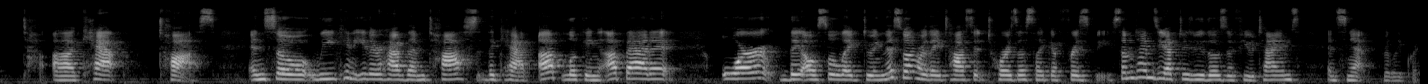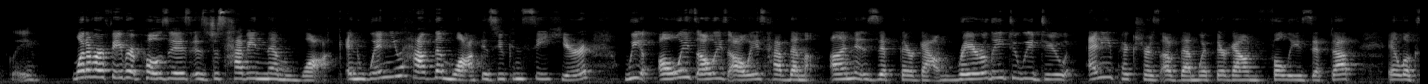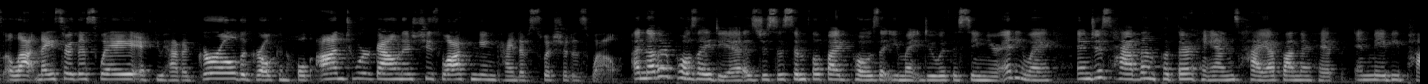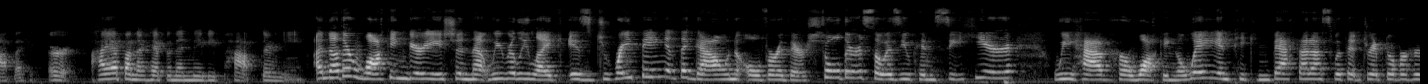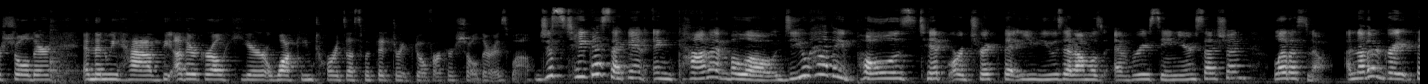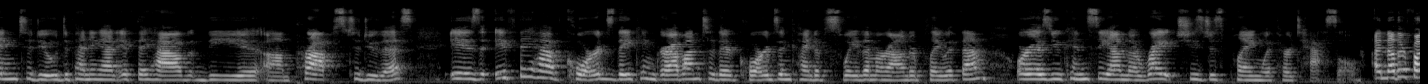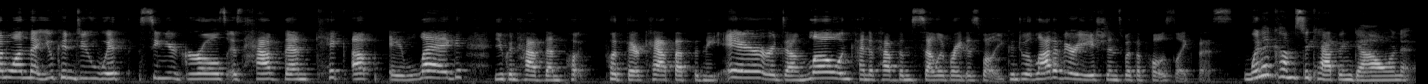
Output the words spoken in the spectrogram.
uh, cap toss. And so we can either have them toss the cap up, looking up at it, or they also like doing this one where they toss it towards us like a frisbee. Sometimes you have to do those a few times and snap really quickly. One of our favorite poses is just having them walk. And when you have them walk, as you can see here, we always, always, always have them unzip their gown. Rarely do we do any pictures of them with their gown fully zipped up. It looks a lot nicer this way. If you have a girl, the girl can hold on to her gown as she's walking and kind of swish it as well. Another pose idea is just a simplified pose that you might do with a senior anyway, and just have them put their hands high up on their hip and maybe pop a, or high up on their hip and then maybe pop their knee. Another walking variation that we really like is draping the gown over their shoulders. So as you can see here, we have her walking away and peeking back at us with it draped over her shoulder. And then we have the other girl here walking towards us with it draped over her shoulder as well. Just take a second and comment below. Do you have a pose tip or trick that you use at almost every senior session? Let us know. Another great thing to do, depending on if they have the um, props to do this, is if they have cords, they can grab onto their cords and kind of sway them around or play with them. Or as you can see on the right, she's just playing with her tassel. Another fun one that you can do with senior girls is have them kick up a leg. You can have them put put their cap up in the air or down low and kind of have them celebrate as well. You can do a lot of variations with a pose like this. When it comes to cap and gown,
